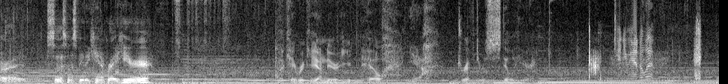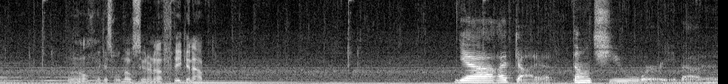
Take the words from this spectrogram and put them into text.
Alright, so this must be the camp right here. Okay, Rikki, I'm near Eden Hill. Yeah, Drifter's still here. Can you handle it? Well, I guess we'll know soon enough. Deacon out. Yeah, I've got it. Don't you worry about it.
